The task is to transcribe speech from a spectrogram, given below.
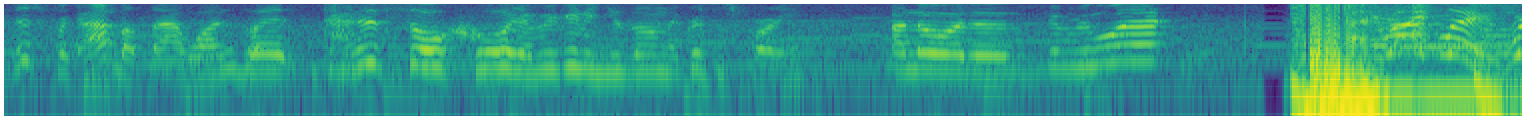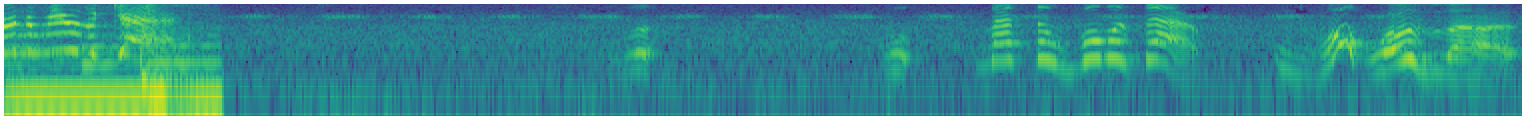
I just forgot about that one. But that is so cool. Yeah, we're gonna use it on the Christmas party. I know it is. It's gonna be lit. we're in the music at? What? What? Master, what was that? What was that?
